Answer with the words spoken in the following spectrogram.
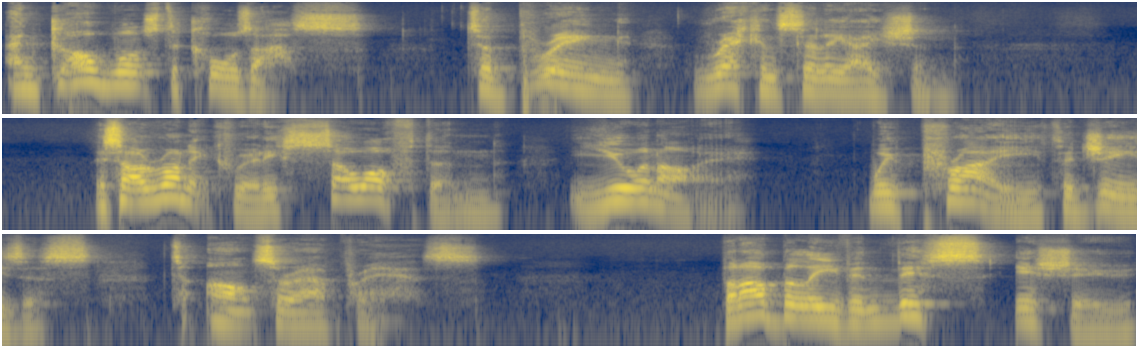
And God wants to cause us to bring reconciliation. It's ironic, really. So often, you and I, we pray to Jesus to answer our prayers. But I believe in this issue,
